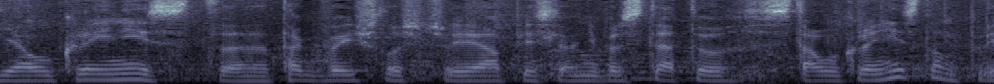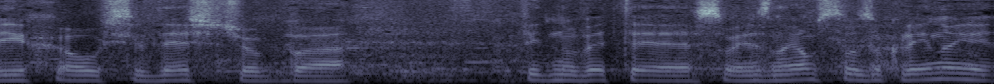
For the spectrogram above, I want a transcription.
Я україніст. Е, Так вийшло, що я після університету став україністом, приїхав сюди, щоб е, відновити своє знайомство з Україною.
